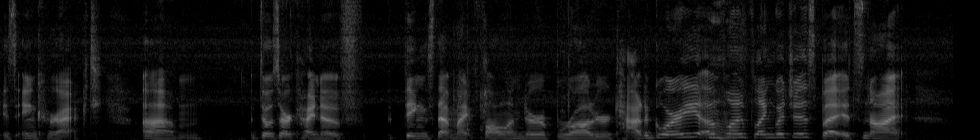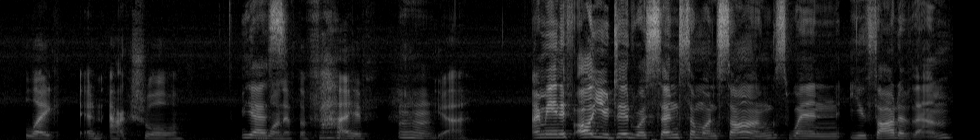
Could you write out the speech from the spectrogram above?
is incorrect. Um, those are kind of things that might fall under a broader category of Mm-hmm. love languages, but it's not like an actual Yes. one of the 5 Mm-hmm. Yeah. I mean, if all you did was send someone songs when you thought of them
